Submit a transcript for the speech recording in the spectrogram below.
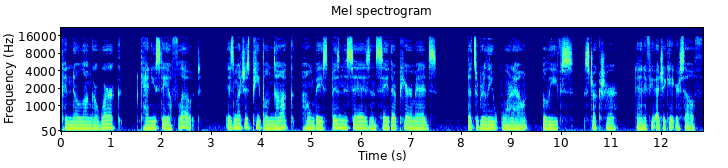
can no longer work, can you stay afloat? As much as people knock home based businesses and say they're pyramids, that's a really worn out beliefs structure. And if you educate yourself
